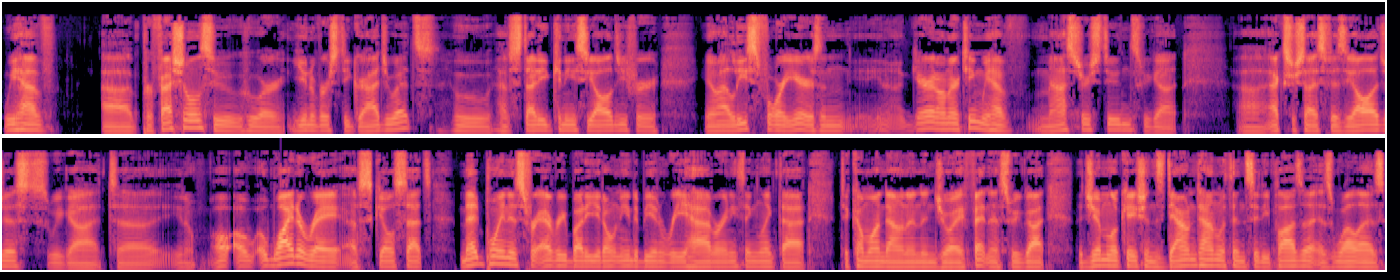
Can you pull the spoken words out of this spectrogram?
we have uh, professionals who who are university graduates who have studied kinesiology for you know at least four years. And you know, Garrett on our team, we have master's students. We got uh, exercise physiologists. We got uh, you know a, a wide array of skill sets. MedPoint is for everybody. You don't need to be in rehab or anything like that to come on down and enjoy fitness. We've got the gym locations downtown within City Plaza as well as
